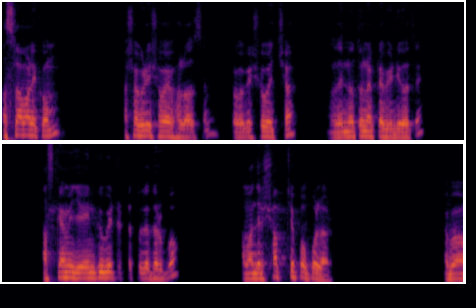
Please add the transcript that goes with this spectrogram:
আসসালামু আলাইকুম। আশা করি সবাই ভালো আছেন। সবাইকে শুভেচ্ছা আমাদের নতুন একটা ভিডিওতে। আজকে আমি যে ইনকিউবেটরটা তুলে ধরবো, আমাদের সবচেয়ে পপুলার এবং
